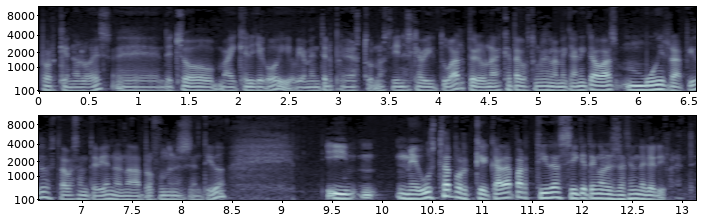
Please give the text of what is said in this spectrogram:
porque no lo es. Eh, de hecho, Michael llegó y obviamente los primeros turnos tienes que habituar, pero una vez que te acostumbras a la mecánica vas muy rápido, está bastante bien, no es nada profundo en ese sentido. Y me gusta porque cada partida sí que tengo la sensación de que es diferente.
